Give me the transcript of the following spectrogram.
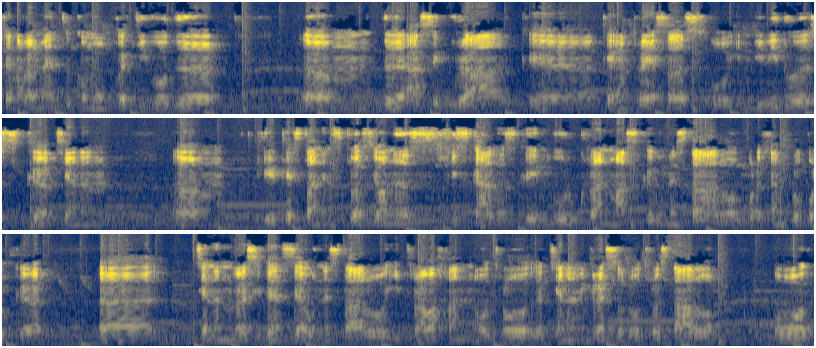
generalmente como objetivo de, de asegurar que, que, empresas o individuos que tienen que, que, están en situaciones fiscales que involucran más que un estado, por ejemplo, porque uh, tienen residencia en un estado y trabajan en otro, tienen ingresos de otro estado, o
